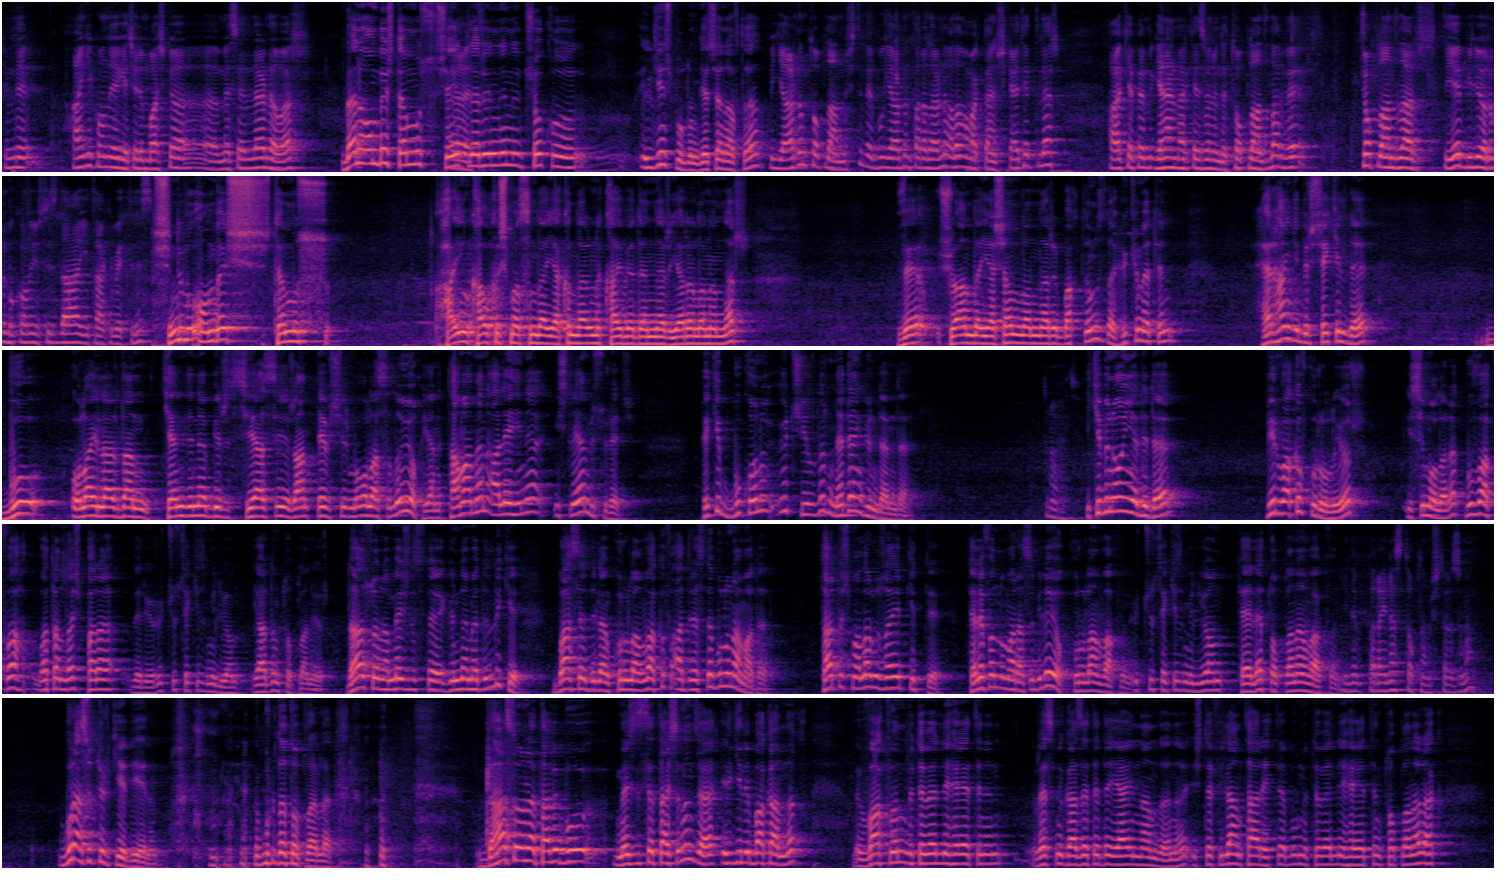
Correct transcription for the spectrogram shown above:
Şimdi hangi konuya geçelim? Başka e, meseleler de var. Ben 15 Temmuz şehitlerinin çok e, ilginç buldum geçen hafta. Bir yardım toplanmıştı ve bu yardım paralarını alamamaktan şikayet ettiler. AKP Genel Merkezi önünde toplandılar ve coplandılar diye biliyorum. Bu konuyu siz daha iyi takip ettiniz. Şimdi bu 15 Temmuz hain kalkışmasında yakınlarını kaybedenler, yaralananlar ve şu anda yaşanılanları baktığımızda hükümetin herhangi bir şekilde bu olaylardan kendine bir siyasi rant devşirme olasılığı yok. Yani tamamen aleyhine işleyen bir süreç. Peki bu konu 3 yıldır neden gündemde? Evet. 2017'de bir vakıf kuruluyor isim olarak. Bu vakfa vatandaş para veriyor. 308 milyon yardım toplanıyor. Daha sonra mecliste gündem edildi ki bahsedilen kurulan vakıf adreste bulunamadı. Tartışmalar uzayıp gitti. Telefon numarası bile yok kurulan vakfın. 308 milyon TL toplanan vakfın. Yine bu parayı nasıl toplamışlar o zaman? Burası Türkiye diyelim. Burada toplarlar. Daha sonra tabii bu meclise taşınınca ilgili bakanlık vakfın mütevelli heyetinin resmi gazetede yayınlandığını, işte filan tarihte bu mütevelli heyetin toplanarak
